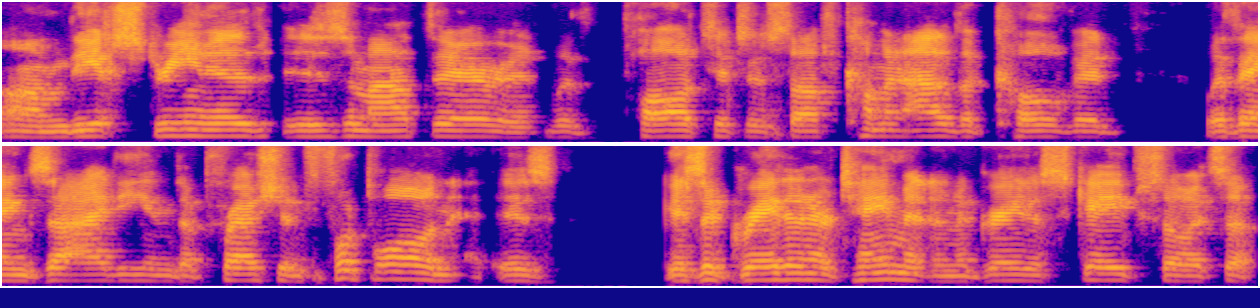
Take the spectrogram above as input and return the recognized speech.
um, the extremism out there with politics and stuff coming out of the COVID with anxiety and depression. Football is is a great entertainment and a great escape. So it's a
